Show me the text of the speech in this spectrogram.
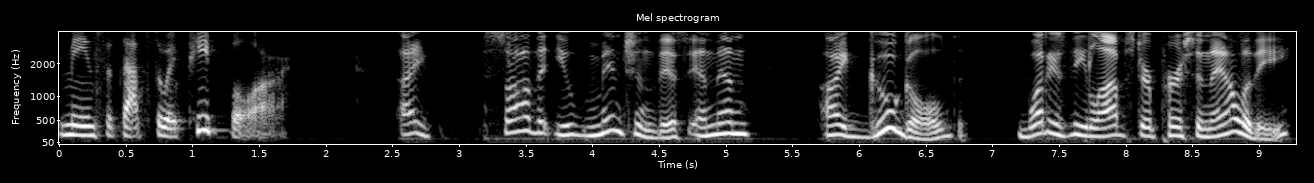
means that that's the way people are. I saw that you mentioned this, and then I Googled what is the lobster personality.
